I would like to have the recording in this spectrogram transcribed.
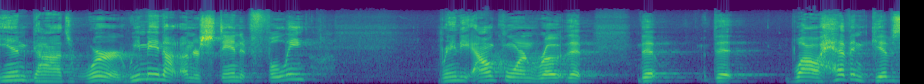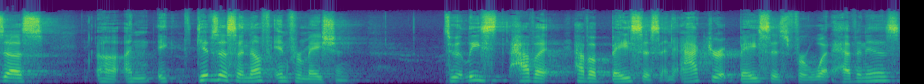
in God's word. We may not understand it fully. Randy Alcorn wrote that, that, that while heaven gives us, uh, an, it gives us enough information to at least have a, have a basis, an accurate basis for what heaven is,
